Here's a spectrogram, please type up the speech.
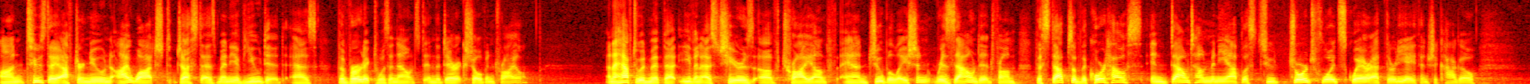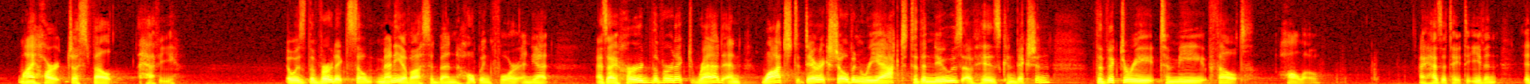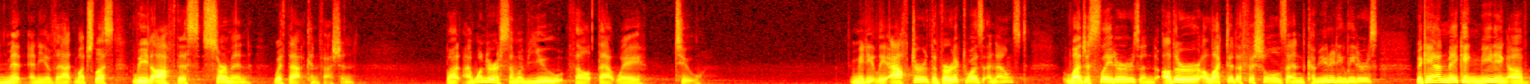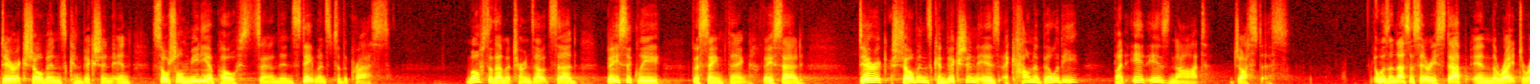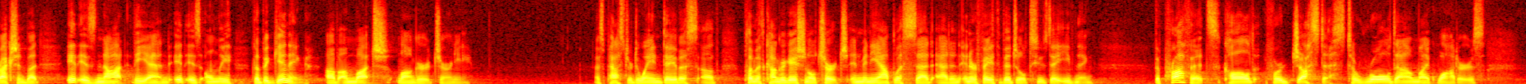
On Tuesday afternoon, I watched just as many of you did as the verdict was announced in the Derek Chauvin trial. And I have to admit that even as cheers of triumph and jubilation resounded from the steps of the courthouse in downtown Minneapolis to George Floyd Square at 38th in Chicago, my heart just felt heavy. It was the verdict so many of us had been hoping for, and yet as I heard the verdict read and watched Derek Chauvin react to the news of his conviction, the victory to me felt hollow. I hesitate to even admit any of that, much less lead off this sermon with that confession. But I wonder if some of you felt that way too. Immediately after the verdict was announced, legislators and other elected officials and community leaders began making meaning of Derek Chauvin's conviction in social media posts and in statements to the press. Most of them, it turns out, said basically the same thing. They said, Derek Chauvin's conviction is accountability, but it is not justice. It was a necessary step in the right direction, but it is not the end. It is only the beginning of a much longer journey. As Pastor DeWayne Davis of Plymouth Congregational Church in Minneapolis said at an interfaith vigil Tuesday evening, the prophets called for justice to roll down like waters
